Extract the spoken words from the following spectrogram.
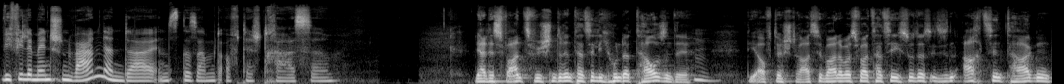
Wie viele Menschen waren denn da insgesamt auf der Straße? Ja, das waren zwischendrin tatsächlich Hunderttausende. Mhm die auf der Straße waren. Aber es war tatsächlich so, dass in diesen 18 Tagen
